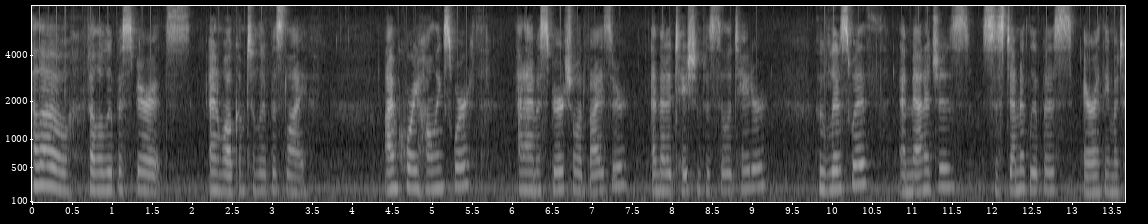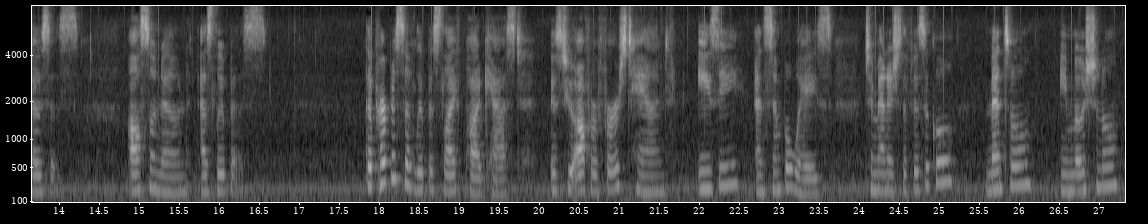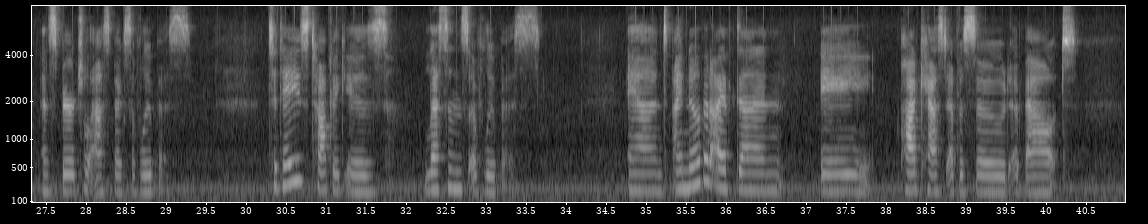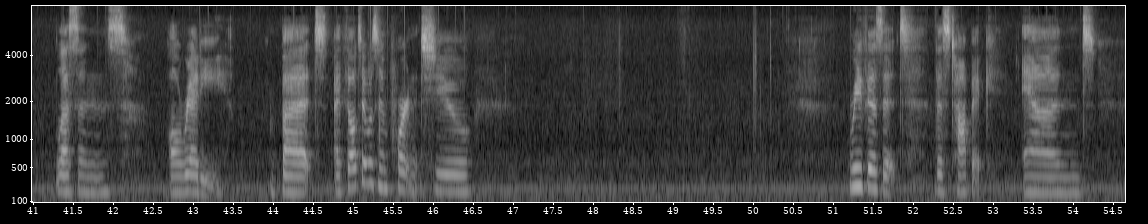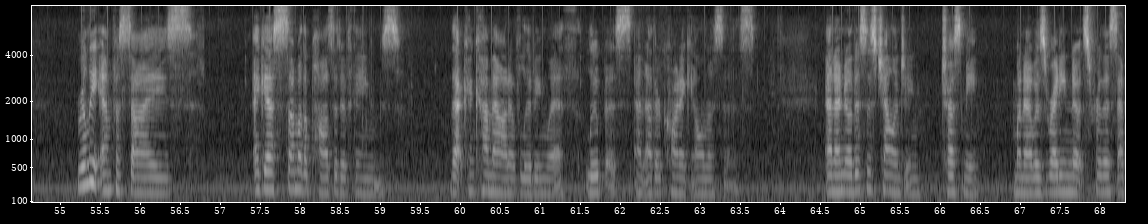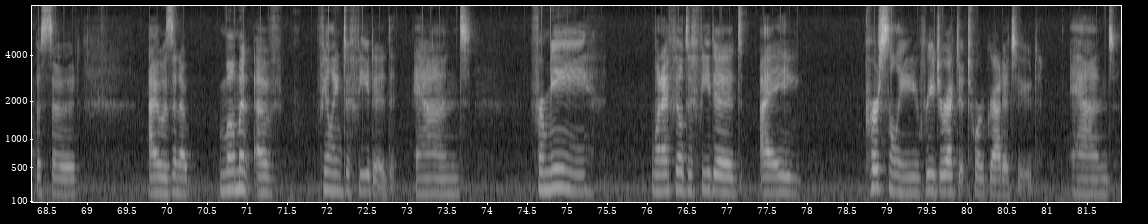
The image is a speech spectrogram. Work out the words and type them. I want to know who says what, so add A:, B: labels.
A: Hello, fellow lupus spirits, and welcome to Lupus Life. I'm Cory Hollingsworth, and I'm a spiritual advisor and meditation facilitator who lives with and manages systemic lupus erythematosus, also known as lupus. The purpose of Lupus Life podcast is to offer firsthand, easy, and simple ways to manage the physical, mental, emotional, and spiritual aspects of lupus. Today's topic is lessons of lupus. And I know that I've done a podcast episode about lessons already, but I felt it was important to revisit this topic and really emphasize, I guess, some of the positive things that can come out of living with lupus and other chronic illnesses. And I know this is challenging. Trust me, when I was writing notes for this episode, I was in a moment of feeling defeated. And for me, when I feel defeated, I personally redirect it toward gratitude. And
